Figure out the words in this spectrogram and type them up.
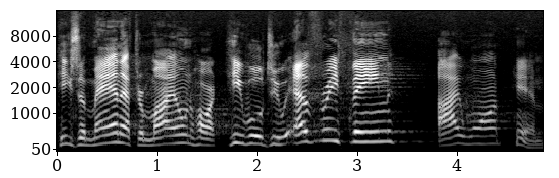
He's a man after my own heart. He will do everything I want him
